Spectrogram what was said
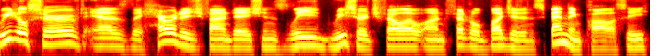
Riedl served as the Heritage Foundation's lead research fellow on federal budget and spending policy.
